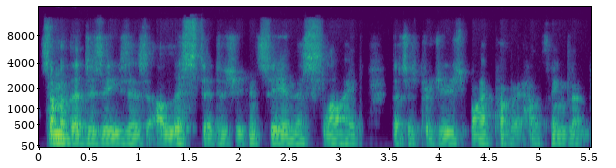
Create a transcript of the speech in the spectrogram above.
some of the diseases are listed, as you can see in this slide, that is produced by Public Health England.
